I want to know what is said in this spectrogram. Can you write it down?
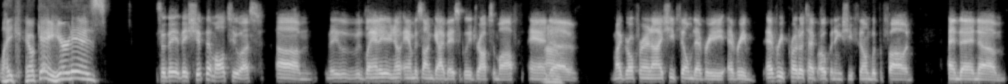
like, okay, here it is? So they they ship them all to us. Um, they would land, you know, Amazon guy basically drops them off, and wow. uh, my girlfriend and I, she filmed every every every prototype opening. She filmed with the phone, and then um,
